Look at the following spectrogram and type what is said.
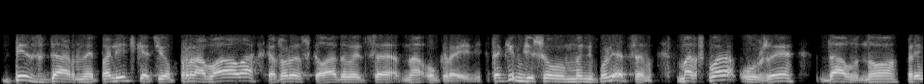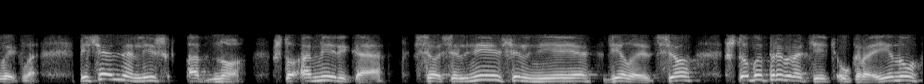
бездарной политики, от ее провала, которая складывается на Украине. Таким дешевым манипуляциям Москва уже давно привыкла. Печально лишь одно, что Америка все сильнее и сильнее делает все, чтобы превратить Украину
